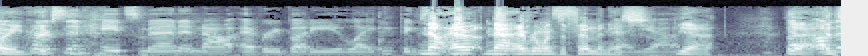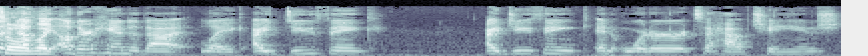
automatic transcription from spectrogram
Like, person hates men, and now everybody like thinks now, now everyone's a feminist. men, yeah, But yeah, on and the, so on like the other hand of that, like I do think, I do think in order to have change,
